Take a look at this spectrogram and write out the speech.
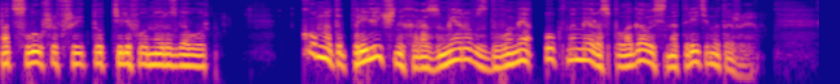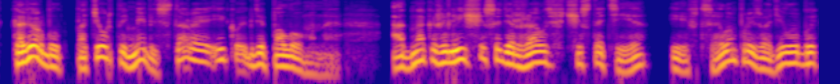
подслушавшей тот телефонный разговор. Комната приличных размеров с двумя окнами располагалась на третьем этаже. Ковер был потертый, мебель старая и кое-где поломанная. Однако жилище содержалось в чистоте, и в целом производило бы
